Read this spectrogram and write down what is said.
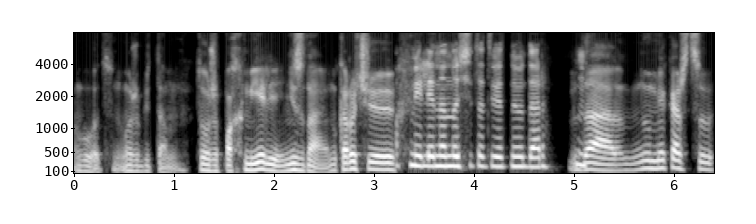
Вот. Может быть, там тоже похмелье, не знаю. Ну, короче, Похмелье наносит ответный удар. да, ну, мне кажется,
